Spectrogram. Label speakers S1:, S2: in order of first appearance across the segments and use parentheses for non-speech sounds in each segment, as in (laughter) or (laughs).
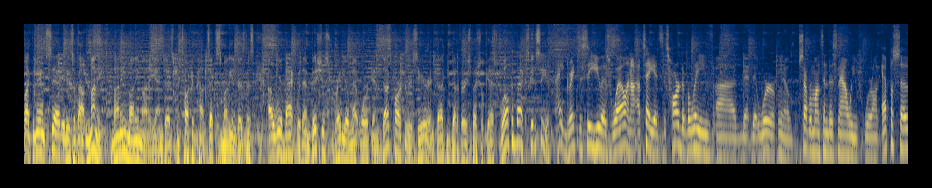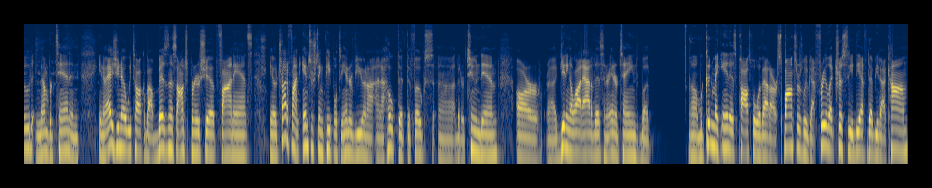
S1: Like the man said, it is about money, money, money, money. And as we talk about Texas money and business, uh, we're back with Ambitious Radio Network, and Doug Parker is here. And Doug, you've got a very special guest. Welcome back. It's good to see you.
S2: Hey, great to see you as well. And I'll tell you, it's, it's hard to believe uh, that, that we're, you know, several months into this now. We've, we're on episode number 10. And, you know, as you know, we talk about business, entrepreneurship, finance, you know, try to find interesting people to interview. And I, and I hope that the folks uh, that are tuned in are uh, getting a lot out of this and are entertained. But um, we couldn't make any of this possible without our sponsors. We've got free electricity, DFW.com.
